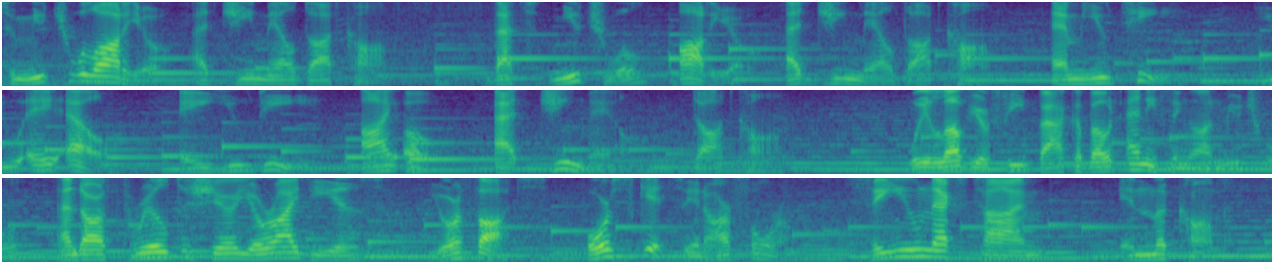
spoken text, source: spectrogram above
to mutualaudio at gmail.com. That's mutualaudio at gmail.com. M U T U A L A U D I O at gmail.com. We love your feedback about anything on Mutual and are thrilled to share your ideas, your thoughts, or skits in our forum. See you next time in the comments.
